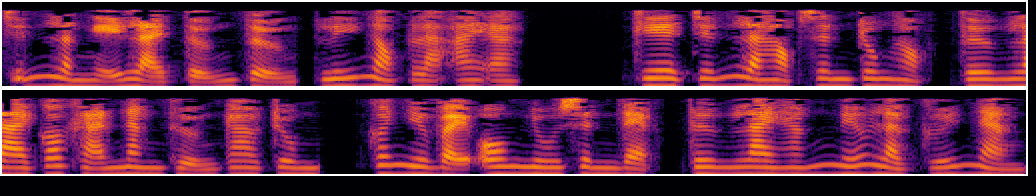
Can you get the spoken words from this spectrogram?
chính là nghĩ lại tưởng tượng, Lý Ngọc là ai à? Kia chính là học sinh trung học, tương lai có khả năng thượng cao trung, có như vậy ôn nhu xinh đẹp, tương lai hắn nếu là cưới nàng,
